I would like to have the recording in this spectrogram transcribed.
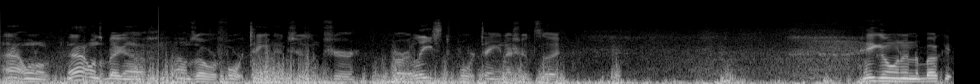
That one that one's big enough. That one's over 14 inches, I'm sure. Or at least 14, I should say. He going in the bucket.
